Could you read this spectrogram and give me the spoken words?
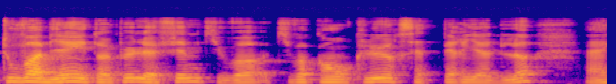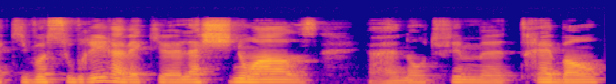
Tout va bien est un peu le film qui va, conclure cette période-là, qui va s'ouvrir avec La Chinoise, un autre film très bon.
